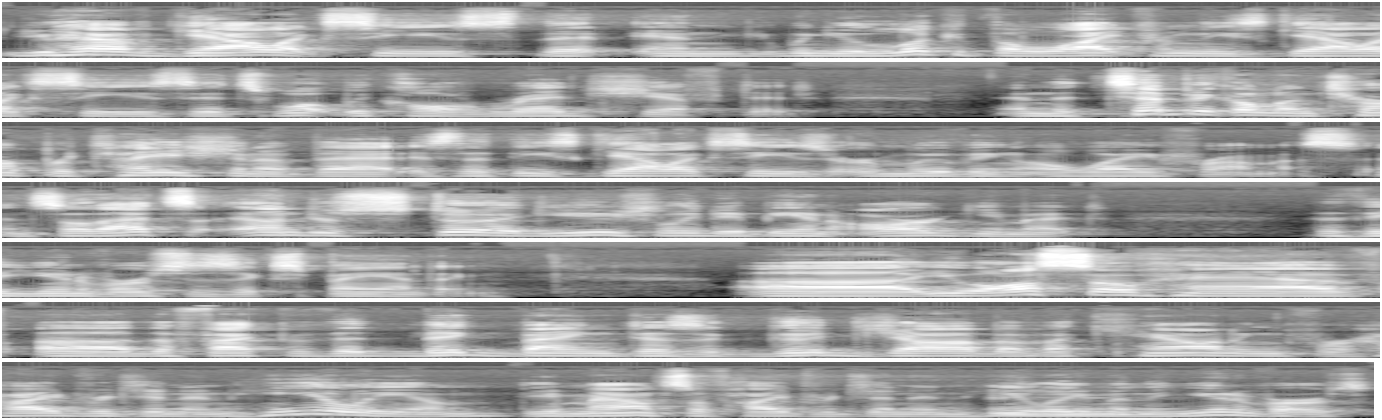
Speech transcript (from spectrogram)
you have galaxies that, and when you look at the light from these galaxies, it's what we call redshifted. And the typical interpretation of that is that these galaxies are moving away from us. And so that's understood usually to be an argument that the universe is expanding. Uh, you also have uh, the fact that the Big Bang does a good job of accounting for hydrogen and helium, the amounts of hydrogen and helium mm-hmm. in the universe,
